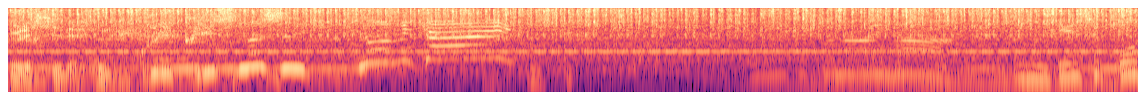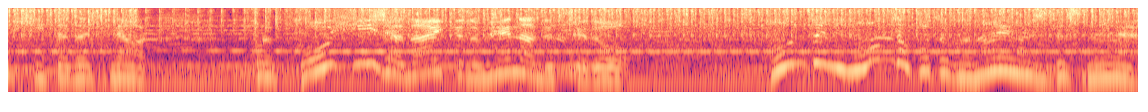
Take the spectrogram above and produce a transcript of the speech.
嬉しいですね。これクリスマスに飲みたい。この間この芸者コーヒーいただきながら。これコーヒーじゃないっていうのも変なんですけど本当に飲んだことがない味ですね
